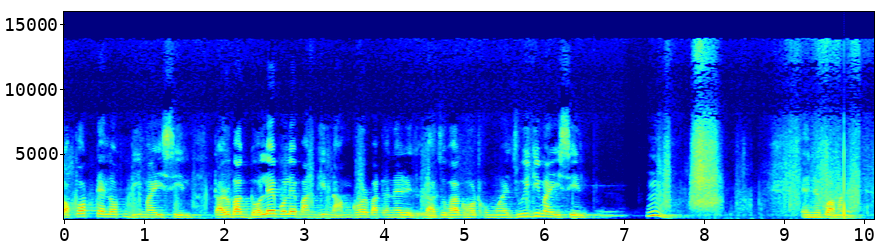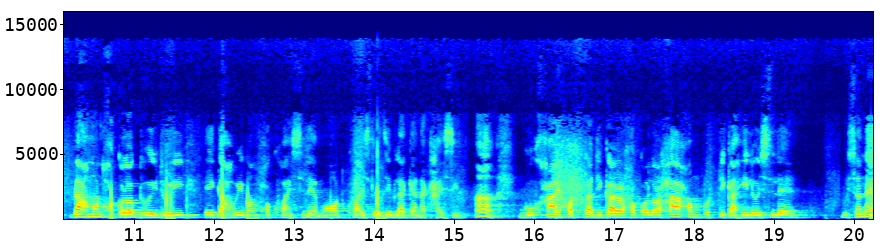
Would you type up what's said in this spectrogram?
তপত তেলত দি মাৰিছিল কাৰোবাক দলে বলে বান্ধি নামঘৰ বা তেনে ৰাজহুৱা ঘৰত সোমোৱাই জুই দি মাৰিছিল। এনেকুৱা মানে। ব্ৰাহ্মণসকলক ধৰি ধৰি এই গাহৰি মাংস খুৱাইছিলে মদ খুৱাইছিলে যিবিলাকে নাখাইছিল হা? গোসাঁই সত্ৰাধিকাৰসকলৰ সা সম্পত্তি কাঢ়ি লৈছিলে। বুজিছানে?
